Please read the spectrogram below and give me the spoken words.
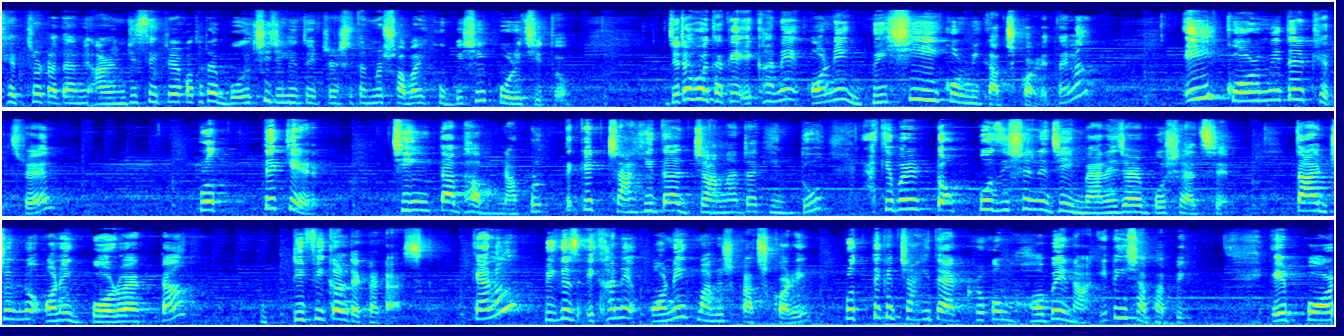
ক্ষেত্রটাতে আমি আরএমজি সেক্টরের কথাটা বলছি, যেহেতু এটার সাথে আমরা সবাই খুব বেশি পরিচিত। যেটা হয়ে থাকে, এখানে অনেক বেশি কর্মী কাজ করে, তাই না? এই কর্মীদের ক্ষেত্রে প্রত্যেকের চিন্তা ভাবনা প্রত্যেকের চাহিদা জানাটা কিন্তু একেবারে টপ পজিশনে যেই ম্যানেজার বসে আছে, তার জন্য অনেক বড় একটা ডিফিকাল্ট একটা টাস্ক কেন? বিকজ এখানে অনেক মানুষ কাজ করে, প্রত্যেকের চাহিদা একরকম হবে না, এটাই স্বাভাবিক। এরপর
